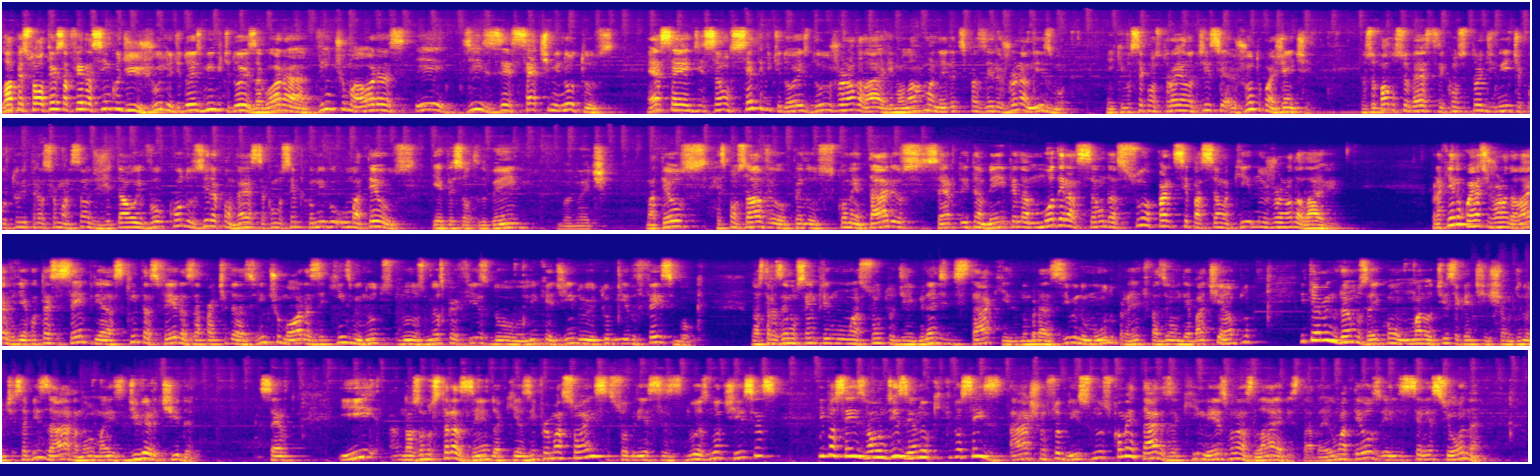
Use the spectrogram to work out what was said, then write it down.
Olá pessoal, terça-feira, 5 de julho de 2022, agora 21 horas e 17 minutos. Essa é a edição 122 do Jornal da Live, uma nova maneira de se fazer jornalismo, em que você constrói a notícia junto com a gente. Eu sou Paulo Silvestre, consultor de mídia, cultura e transformação digital e vou conduzir a conversa, como sempre comigo, o Matheus. E aí pessoal, tudo bem? Boa noite. Matheus, responsável pelos comentários, certo? E também pela moderação da sua participação aqui no Jornal da Live. Para quem não conhece o Jornal da Live, ele acontece sempre às quintas-feiras, a partir das 21 horas e 15 minutos, nos meus perfis do LinkedIn, do YouTube e do Facebook. Nós trazemos sempre um assunto de grande destaque no Brasil e no mundo para a gente fazer um debate amplo. E terminamos aí com uma notícia que a gente chama de notícia bizarra, não, mas divertida, certo? E nós vamos trazendo aqui as informações sobre essas duas notícias e vocês vão dizendo o que, que vocês acham sobre isso nos comentários aqui mesmo nas lives, tá? Daí o Matheus, ele seleciona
